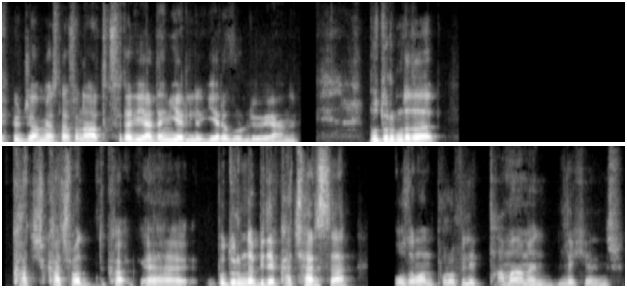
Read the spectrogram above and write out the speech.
F1 camiası tarafından artık Fetel yerden yere, yere vuruluyor yani. Bu durumda da kaç kaçma ka, e, bu durumda bir de kaçarsa o zaman profili tamamen lekelenir.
